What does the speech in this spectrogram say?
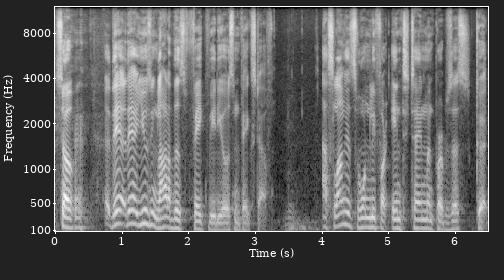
So they're, they're using a lot of those fake videos and fake stuff. As long as it's only for entertainment purposes, good.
